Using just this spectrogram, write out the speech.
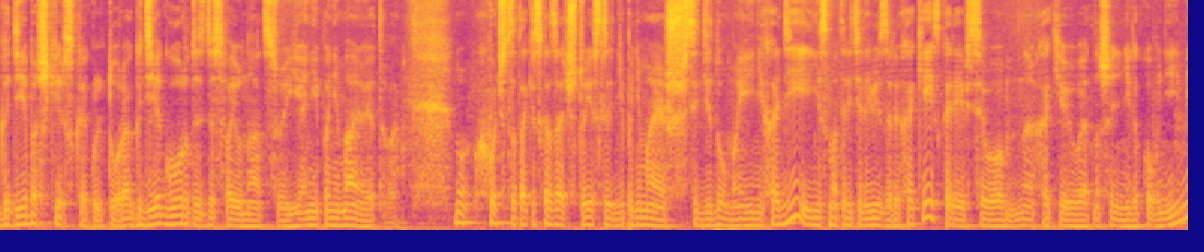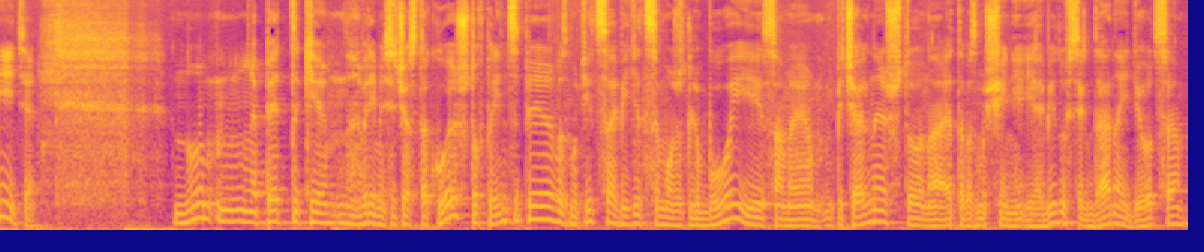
Где башкирская культура? Где гордость за свою нацию? Я не понимаю этого. Ну, хочется так и сказать, что если не понимаешь, сиди дома и не ходи, и не смотри телевизор и хоккей, скорее всего, хоккею вы отношения никакого не имеете. Но, опять-таки, время сейчас такое, что, в принципе, возмутиться, обидеться может любой. И самое печальное, что на это возмущение и обиду всегда найдется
